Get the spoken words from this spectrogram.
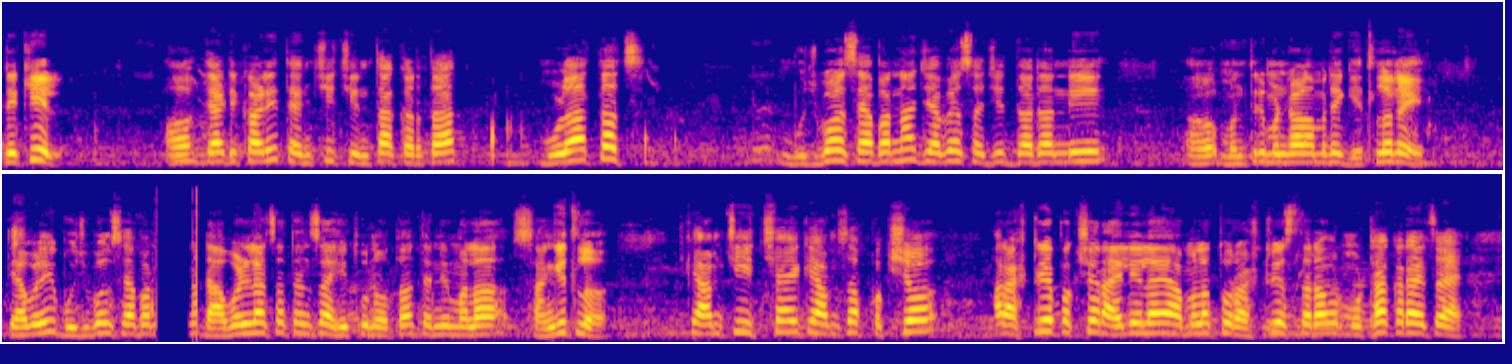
देखील त्या ठिकाणी त्यांची चिंता करतात. मुळातच भुजबळ साहेबांना ज्यावेळेस अजितदादांनी मंत्रिमंडळामध्ये घेतलं नाही त्यावेळी भुजबळ साहेबांना डावलण्याचा त्यांचा हेतू नव्हता. त्यांनी मला सांगितलं की आमची इच्छा आहे की आमचा पक्ष हा राष्ट्रीय पक्ष राहिलेला आहे. आम्हाला तो राष्ट्रीय स्तरावर मोठा करायचा आहे.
